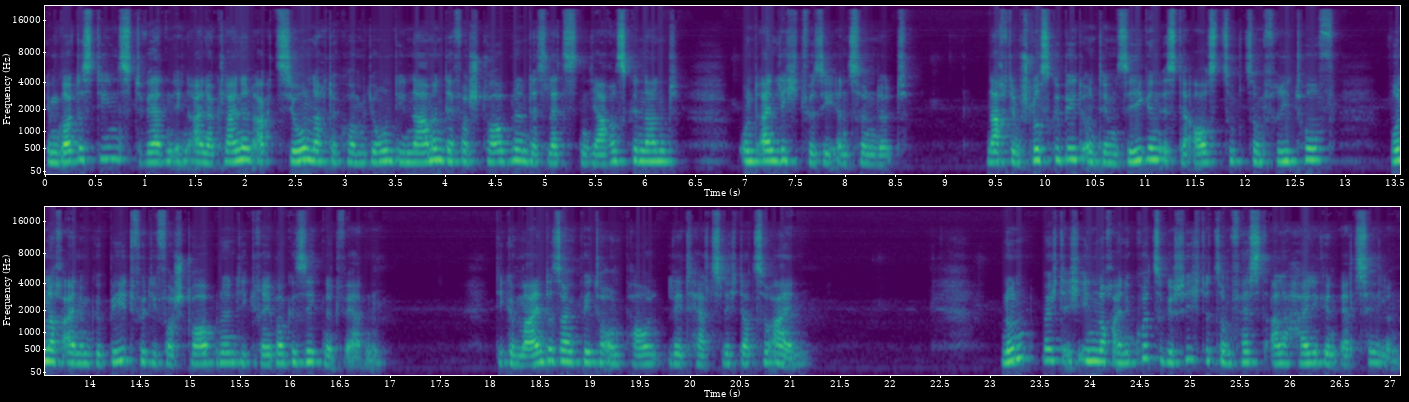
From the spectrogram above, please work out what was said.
Im Gottesdienst werden in einer kleinen Aktion nach der Kommunion die Namen der Verstorbenen des letzten Jahres genannt und ein Licht für sie entzündet. Nach dem Schlussgebet und dem Segen ist der Auszug zum Friedhof, wo nach einem Gebet für die Verstorbenen die Gräber gesegnet werden. Die Gemeinde St. Peter und Paul lädt herzlich dazu ein. Nun möchte ich Ihnen noch eine kurze Geschichte zum Fest aller Heiligen erzählen.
